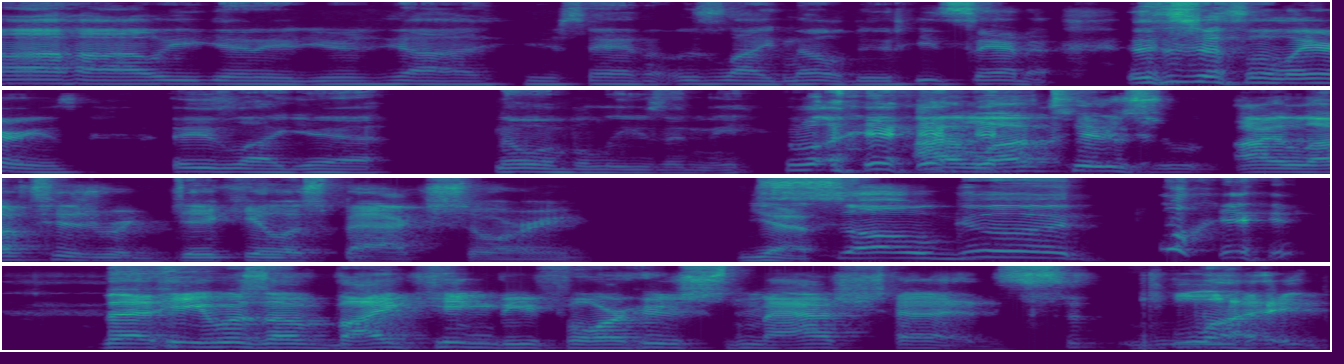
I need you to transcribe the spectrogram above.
ha ha, we get it. You're yeah, you're Santa. It's like no, dude, he's Santa. It's just hilarious. He's like, yeah, no one believes in me. I loved his I loved his ridiculous backstory. Yes. So good. That he was a Viking before who smashed heads. like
